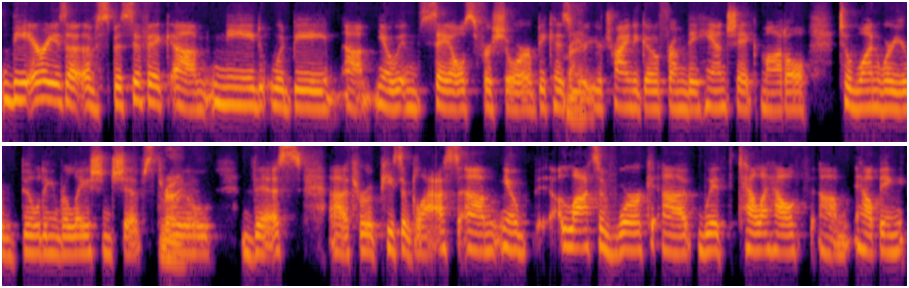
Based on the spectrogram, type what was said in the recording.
the areas of specific um, need would be, um, you know, in sales for sure, because right. you're, you're, trying to go from the handshake model to one where you're building relationships through right. this, uh, through a piece of glass. Um, you know, lots of work uh, with telehealth, um, helping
